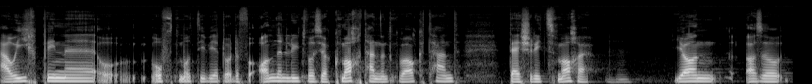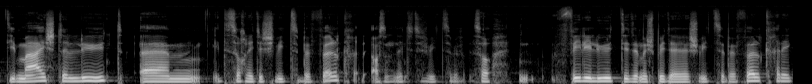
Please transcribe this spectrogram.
Auch ich bin äh, oft motiviert worden von anderen Leuten, die es ja gemacht haben und gewagt haben, diesen Schritt zu machen. Mhm. Ja, also die meisten Leute ähm, so in der Schweizer Bevölkerung, also nicht in der Schweizer so viele Leute zum Beispiel in der Schweizer Bevölkerung,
